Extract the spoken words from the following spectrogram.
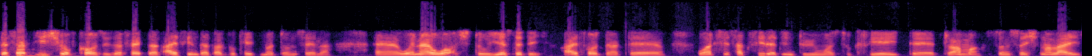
the third issue, of course, is the fact that I think that Advocate Madonsela, uh, when I watched uh, yesterday, I thought that uh, what she succeeded in doing was to create uh, drama, sensationalize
